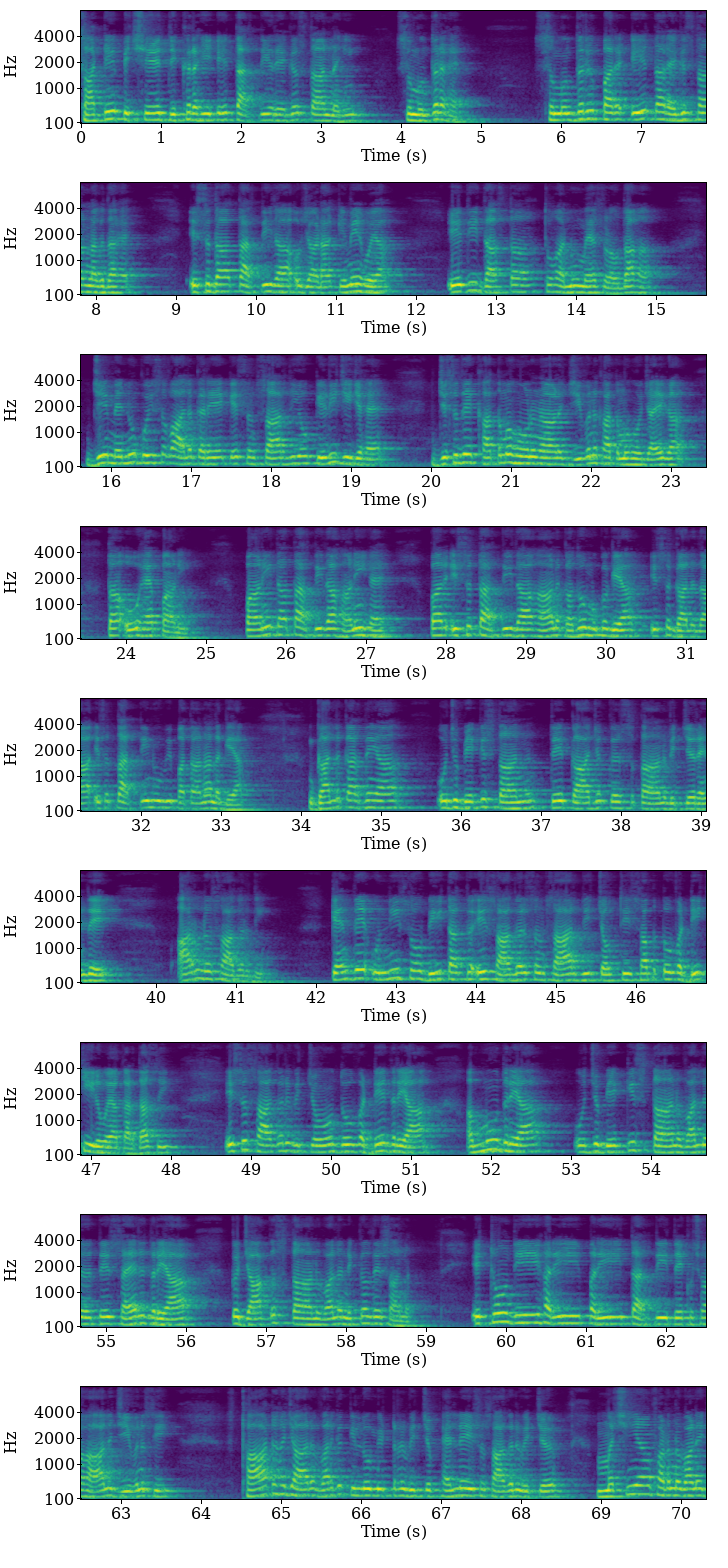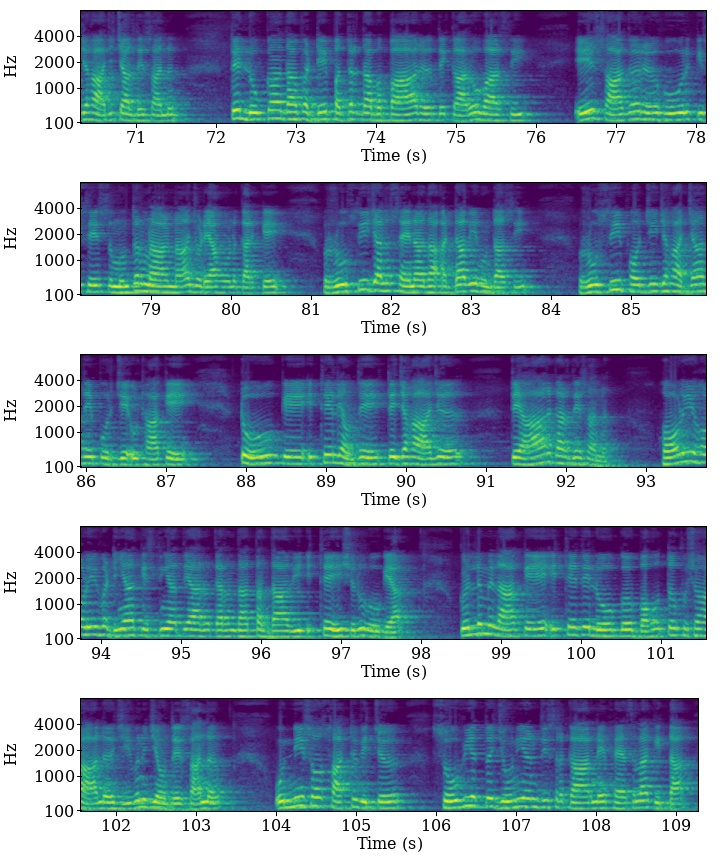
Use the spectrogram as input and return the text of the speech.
ਸਾਡੇ ਪਿੱਛੇ ਦਿਖ ਰਹੀ ਇਹ ਧਰਤੀ ਰੇਗਿਸਤਾਨ ਨਹੀਂ, ਸਮੁੰਦਰ ਹੈ। ਸਮੁੰਦਰ, ਪਰ ਇਹ ਤਾਂ ਰੇਗਿਸਤਾਨ ਲੱਗਦਾ ਹੈ। ਇਸ ਦਾ ਧਰਤੀ ਦਾ ਉਜਾੜਾ ਕਿਵੇਂ ਹੋਇਆ? ਇਹਦੀ ਦਾਸਤਾਂ ਤੁਹਾਨੂੰ ਮੈਂ ਸੁਣਾਉਂਦਾ ਹਾਂ। ਜੇ ਮੈਨੂੰ ਕੋਈ ਸਵਾਲ ਕਰੇ ਕਿ ਸੰਸਾਰ ਦੀ ਉਹ ਕਿਹੜੀ ਚੀਜ਼ ਹੈ ਜਿਸ ਦੇ ਖਤਮ ਹੋਣ ਨਾਲ ਜੀਵਨ ਖਤਮ ਹੋ ਜਾਏਗਾ, ਤਾਂ ਉਹ ਹੈ ਪਾਣੀ। ਪਾਣੀ ਤਾਂ ਧਰਤੀ ਦਾ ਹਾਣੀ ਹੈ ਪਰ ਇਸ ਧਰਤੀ ਦਾ ਹਾਨ ਕਦੋਂ ਮੁੱਕ ਗਿਆ? ਇਸ ਗੱਲ ਦਾ, ਇਸ ਧਰਤੀ ਨੂੰ ਵੀ ਪਤਾ ਨਾ ਲੱਗਿਆ। ਗੱਲ ਕਰਦੇ ਆ ਉਜ਼ਬੇਕਿਸਤਾਨ ਤੇ ਕਾਜ਼ਕਸਤਾਨ ਵਿੱਚ ਰਹਿੰਦੇ ਅਰਲ ਸਾਗਰ ਦੀ। ਕਹਿੰਦੇ 1920 ਤੱਕ ਇਹ ਸਾਗਰ ਸੰਸਾਰ ਦੀ ਚੌਥੀ ਸਭ ਤੋਂ ਵੱਡੀ ਝੀਲ ਹੋਇਆ ਕਰਦਾ ਸੀ। ਇਸ ਸਾਗਰ ਵਿੱਚੋਂ ਦੋ ਵੱਡੇ ਦਰਿਆ, ਅੰਮੂ ਦਰਿਆ, ਉਜ਼ਬੇਕਿਸਤਾਨ ਵੱਲ ਤੇ ਸਹਿਰ ਦਰਿਆ ਕਜ਼ਾਕਿਸਤਾਨ ਵੱਲ ਨਿਕਲਦੇ ਸਨ। ਇੱਥੋਂ ਦੀ ਹਰੀ ਭਰੀ ਧਰਤੀ ਤੇ ਖੁਸ਼ਹਾਲ ਜੀਵਨ ਸੀ। 68000 ਵਰਗ ਕਿਲੋਮੀਟਰ ਵਿੱਚ ਫੈਲੇ ਇਸ ਸਾਗਰ ਵਿੱਚ ਮੱਛੀਆਂ ਫੜਨ ਵਾਲੇ ਜਹਾਜ਼ ਚੱਲਦੇ ਸਨ ਤੇ ਲੋਕਾਂ ਦਾ ਵੱਡੇ ਪੱਧਰ ਦਾ ਵਪਾਰ ਤੇ ਕਾਰੋਬਾਰ ਸੀ। ਇਹ ਸਾਗਰ ਹੋਰ ਕਿਸੇ ਸਮੁੰਦਰ ਨਾਲ ਨਾ ਜੁੜਿਆ ਹੋਣ ਕਰਕੇ ਰੂਸੀ ਜਲ ਸੈਨਾ ਦਾ ਅੱਡਾ ਵੀ ਹੁੰਦਾ ਸੀ। ਰੂਸੀ ਫੌਜੀ ਜਹਾਜ਼ਾਂ ਦੇ ਪੁਰਜੇ ਉਠਾ ਕੇ ਢੋ ਕੇ ਇੱਥੇ ਲਿਆਉਂਦੇ ਤੇ ਜਹਾਜ਼ ਤਿਆਰ ਕਰਦੇ ਸਨ। ਹੌਲੀ-ਹੌਲੀ ਵੱਡੀਆਂ ਕਿਸ਼ਤੀਆਂ ਤਿਆਰ ਕਰਨ ਦਾ ਧੰਦਾ ਵੀ ਇੱਥੇ ਹੀ ਸ਼ੁਰੂ ਹੋ ਗਿਆ। ਕੁੱਲ ਮਿਲਾ ਕੇ ਇੱਥੇ ਦੇ ਲੋਕ ਬਹੁਤ ਖੁਸ਼ਹਾਲ ਜੀਵਨ ਜਿਉਂਦੇ ਸਨ। 1960 ਵਿੱਚ ਸੋਵੀਅਤ ਯੂਨੀਅਨ ਦੀ ਸਰਕਾਰ ਨੇ ਫੈਸਲਾ ਕੀਤਾ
